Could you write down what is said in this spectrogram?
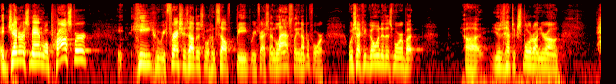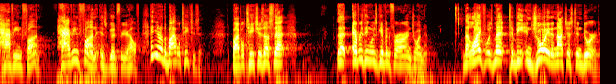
A generous man will prosper. He who refreshes others will himself be refreshed. And lastly, number four, wish I could go into this more, but uh, you just have to explore it on your own. Having fun. Having fun is good for your health. And you know, the Bible teaches it. The Bible teaches us that, that everything was given for our enjoyment, that life was meant to be enjoyed and not just endured.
